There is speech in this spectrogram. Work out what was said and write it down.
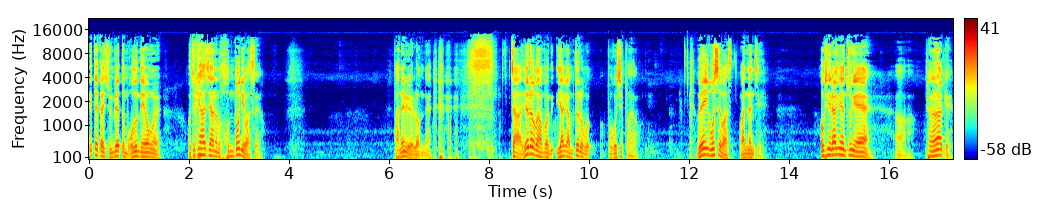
이때까지 준비했던 모든 내용을 어떻게 하지 하는 혼돈이 왔어요. 반응이 별로 없네. 자, 여러분 한번 이야기 한번 들어보고 싶어요. 왜 이곳에 왔, 왔는지. 혹시 1학년 중에 어, 편안하게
